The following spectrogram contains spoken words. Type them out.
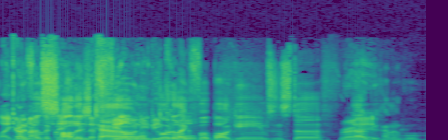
Like But I'm if not it was a saying college the feel town, won't and be you go to like football games and stuff. Right. That'd be kind of cool.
